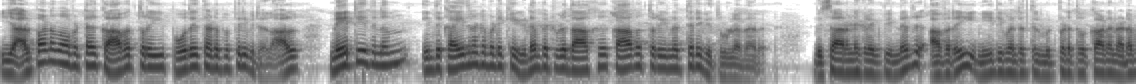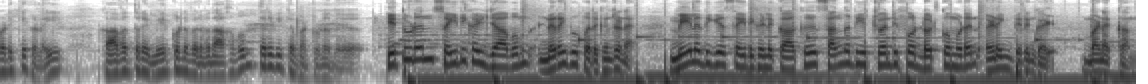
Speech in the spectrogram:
யாழ்ப்பாண மாவட்ட காவல்துறை போதை தடுப்பு பிரிவினரால் நேற்றைய தினம் இந்த கைது நடவடிக்கை இடம்பெற்றுள்ளதாக காவல்துறையினர் தெரிவித்துள்ளனர். விசாரணைகளின் பின்னர் அவரை நீதிமன்றத்தில் முற்படுத்துவதற்கான நடவடிக்கைகளை காவல்துறை மேற்கொண்டு வருவதாகவும் தெரிவிக்கப்பட்டுள்ளது. இத்துடன் செய்திகள் யாவும் நிறைவு பெறுகின்றன. மேலதிக செய்திகளுக்காக சங்கதி டுவெண்டி ஃபோர் டாட் காமுடன் இணைந்திருங்கள். வணக்கம்.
